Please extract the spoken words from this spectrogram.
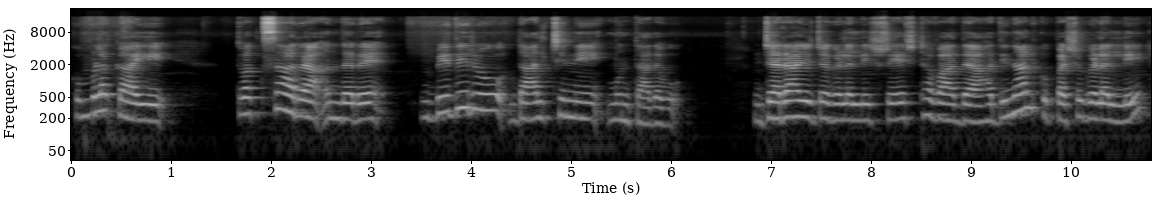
ಕುಂಬಳಕಾಯಿ, ತ್ವಕ್ಸಾರ ಅಂದರೆ ಬಿದಿರು, ದಾಲ್ಚಿನ್ನಿ ಮುಂತಾದವು. ಜರಾಯುಜಗಳಲ್ಲಿ ಶ್ರೇಷ್ಠವಾದ ಹದಿನಾಲ್ಕು ಪಶುಗಳಲ್ಲಿ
